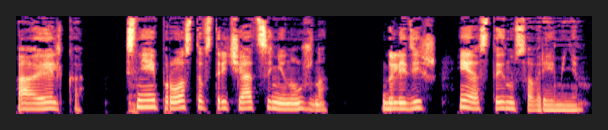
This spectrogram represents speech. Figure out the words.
А Элька? С ней просто встречаться не нужно. Глядишь, и остыну со временем.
